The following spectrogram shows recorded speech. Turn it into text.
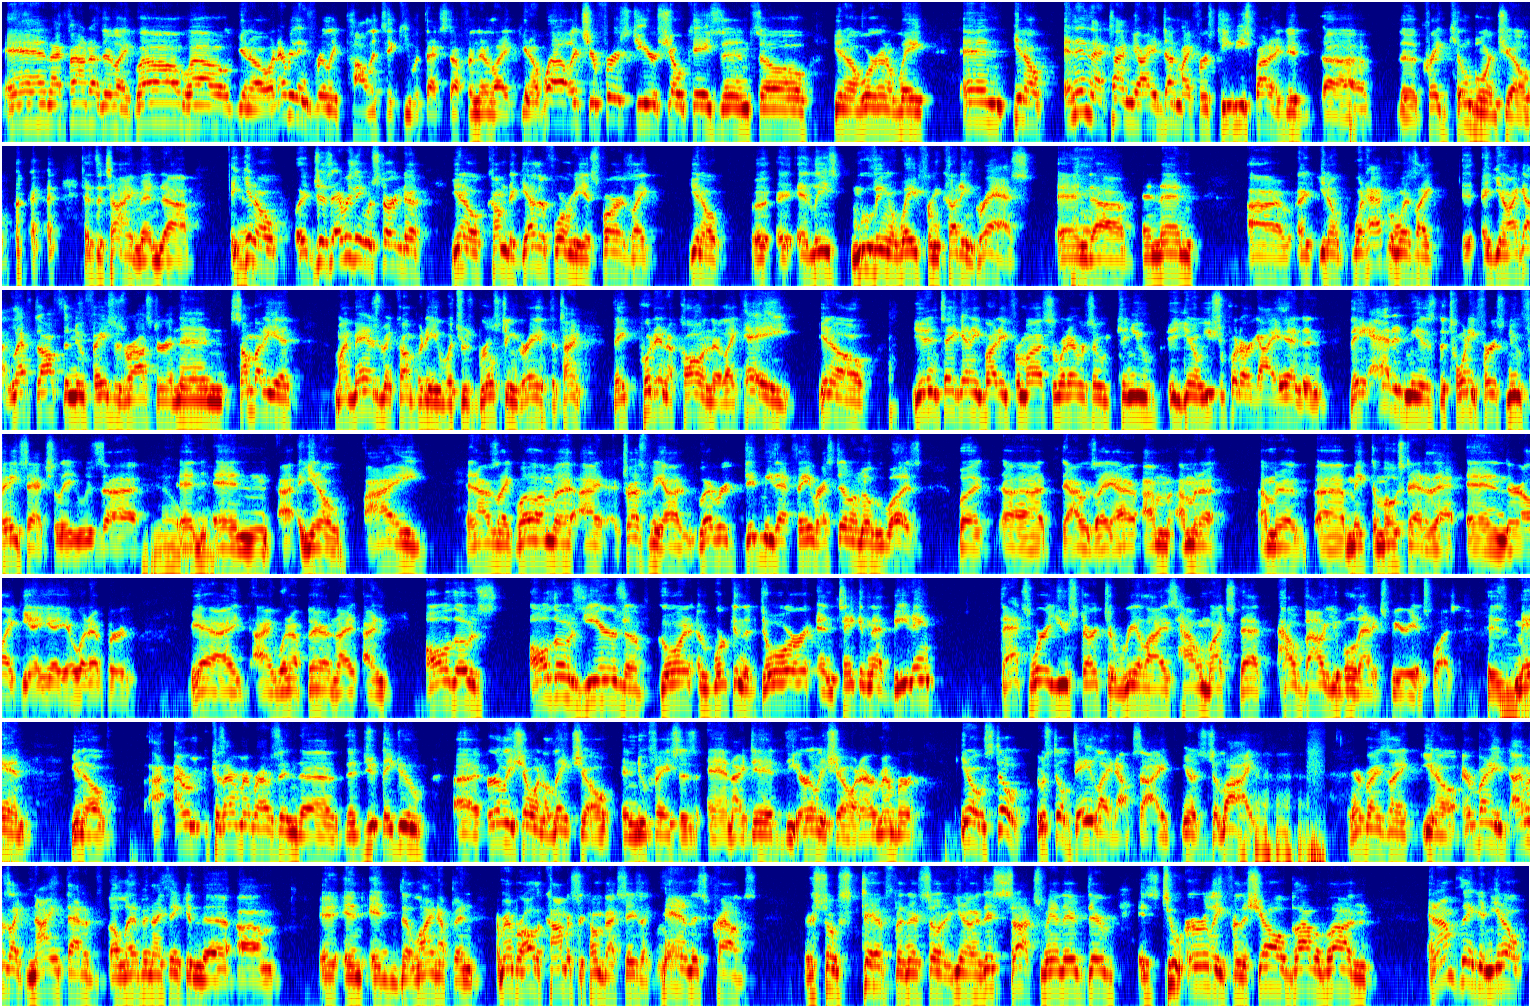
and I found out they're like, "Well, well, you know," and everything's really politicky with that stuff. And they're like, "You know, well, it's your first year showcasing, so you know, we're gonna wait." And you know, and in that time, yeah, I had done my first TV spot. I did. uh the Craig Kilborn show at the time, and uh, yeah. you know, just everything was starting to you know come together for me as far as like you know at least moving away from cutting grass, and uh, and then uh, you know what happened was like you know I got left off the new faces roster, and then somebody at my management company, which was Brillstein Grey at the time, they put in a call and they're like, hey, you know you didn't take anybody from us or whatever. So can you, you know, you should put our guy in. And they added me as the 21st new face. Actually, it was, uh, no and and uh, you know, I and I was like, well, I'm a, I trust me, uh, whoever did me that favor, I still don't know who was, but uh, I was like, I, I'm I'm gonna I'm gonna uh, make the most out of that. And they're all like, yeah, yeah, yeah, whatever. And yeah, I I went up there and I and all those all those years of going and working the door and taking that beating, that's where you start to realize how much that how valuable that experience was. Because mm-hmm. man, you know, I because I, I, remember I was in the, the they do uh, early show and a late show in New Faces, and I did the early show, and I remember, you know, it was still it was still daylight outside. You know, it's July. everybody's like, you know, everybody. I was like ninth out of eleven, I think, in the um, in in the lineup. And I remember all the comics are coming backstage like, man, this crowd's they're so stiff and they're so you know this sucks, man. They're they're it's too early for the show, blah blah blah. And and I'm thinking, you know,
